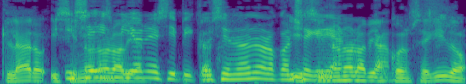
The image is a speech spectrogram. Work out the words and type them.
Claro, y si Y no, seis no lo habían- millones y pico, y si no, no lo Y si conseguirían no, no lo habían conseguido.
